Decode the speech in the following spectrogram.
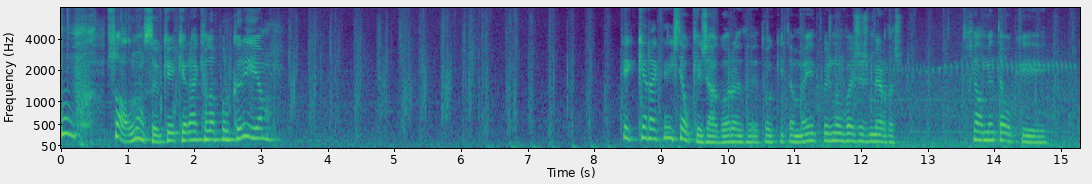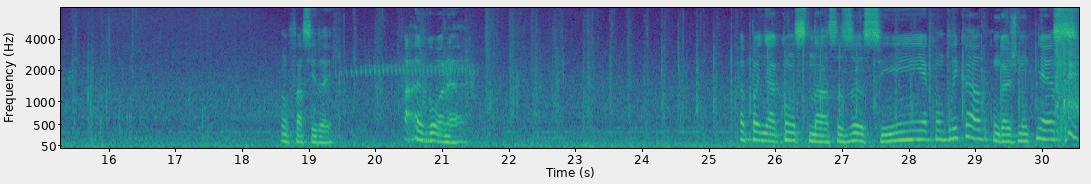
Uf, pessoal, não sei o que, é que era aquela porcaria. O que é que era? Isto é o que já agora? Estou aqui também, depois não vejo as merdas. Realmente é o que? Não faço ideia. Agora. Apanhar com senaças assim é complicado, que um gajo não conhece.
